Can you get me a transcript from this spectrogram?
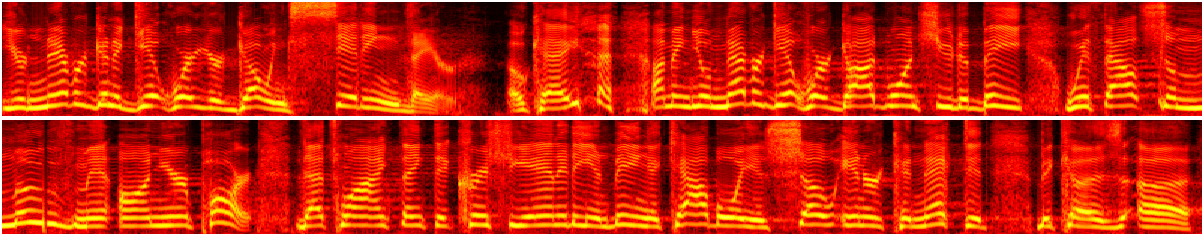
you're never going to get where you're going sitting there okay? I mean, you'll never get where God wants you to be without some movement on your part. That's why I think that Christianity and being a cowboy is so interconnected because uh,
